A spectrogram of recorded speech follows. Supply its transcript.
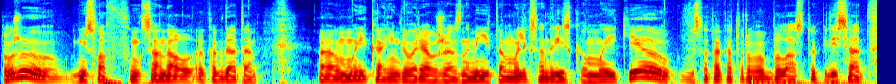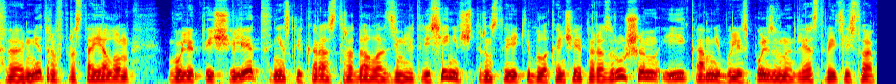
тоже несла функционал когда-то Э, маяка, не говоря уже о знаменитом Александрийском маяке, высота которого была 150 э, метров. Простоял он более тысячи лет, несколько раз страдал от землетрясений, в XIV веке был окончательно разрушен, и камни были использованы для строительства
